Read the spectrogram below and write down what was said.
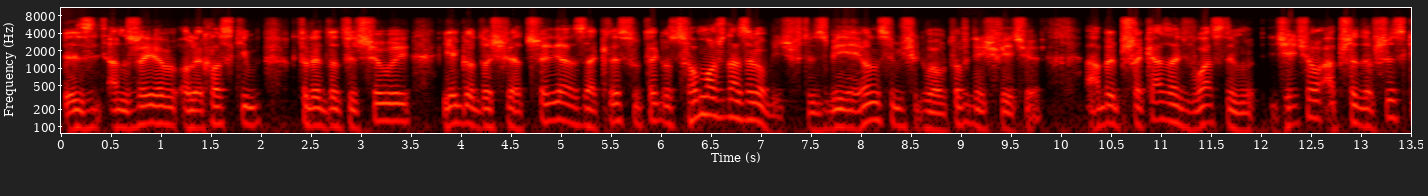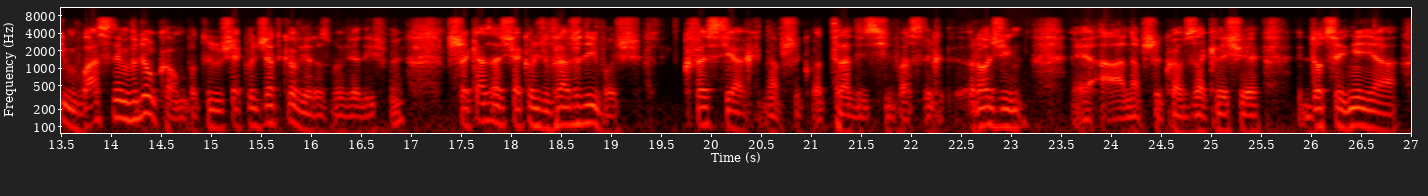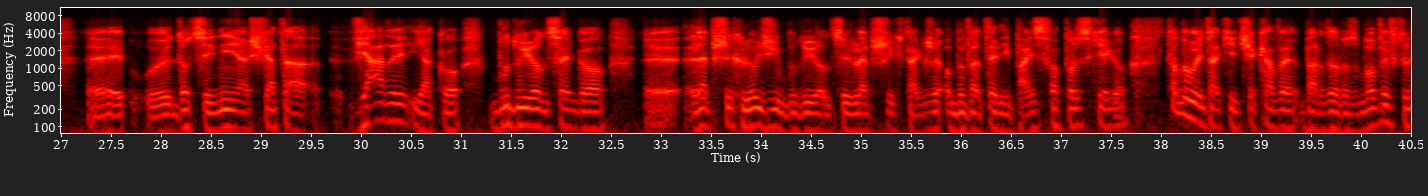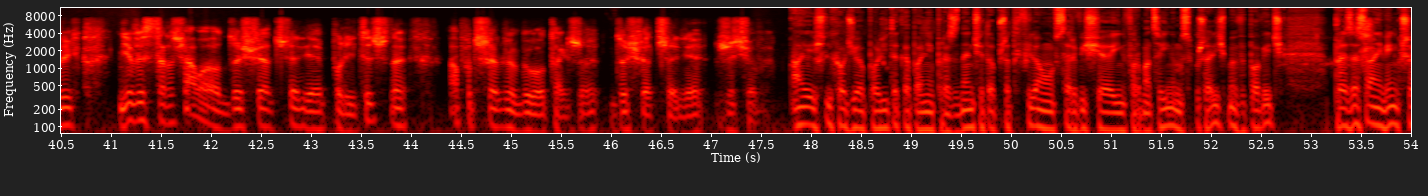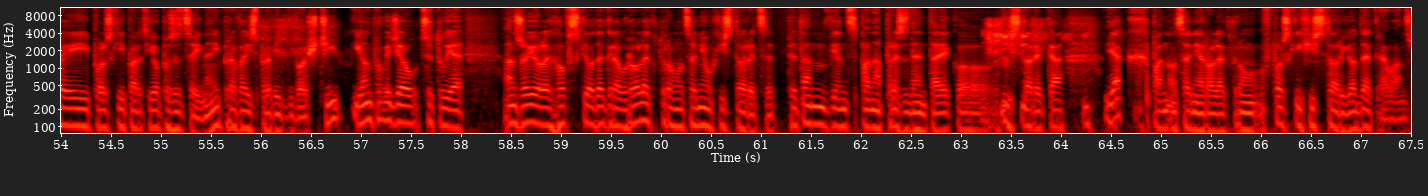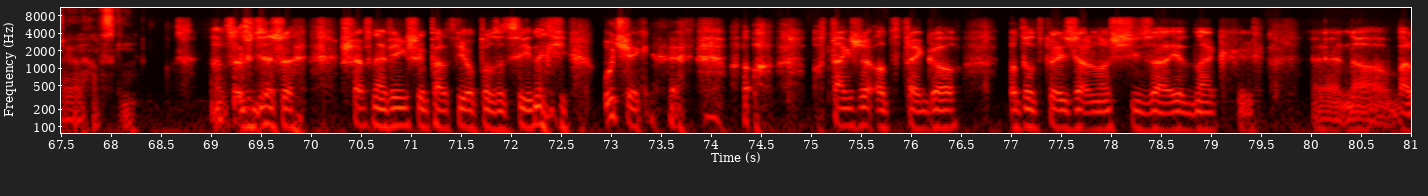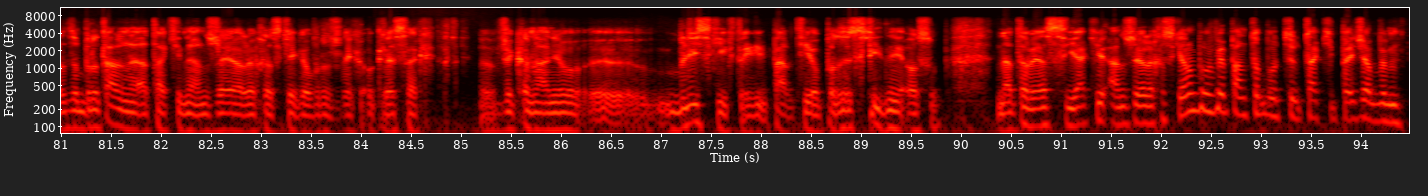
z Andrzejem Olechowskim, które dotyczyły jego doświadczenia z zakresu tego, co można zrobić w tym zmieniającym się gwałtownie świecie, aby przekazać własnym dzieciom, a przede wszystkim własnym wnukom, bo tu już jako dziadkowie rozmawialiśmy, przekazać jakąś wrażliwość, kwestiach na przykład tradycji własnych rodzin, e, a na przykład w zakresie docenienia, e, docenienia świata wiary jako budującego e, lepszych ludzi, budujących lepszych także obywateli państwa polskiego. To były takie ciekawe bardzo rozmowy, w których nie wystarczało doświadczenie polityczne, a potrzebne było także doświadczenie życiowe. A jeśli chodzi o politykę, panie prezydencie, to przed chwilą w serwisie informacyjnym słyszeliśmy wypowiedź prezesa największej polskiej partii opozycyjnej, Prawa i Sprawiedliwości. I on powiedział, cytuję, Andrzej Olechowski odegrał rolę, którą ocenią historycy. Pytam więc pana prezydenta jako historyka, jak pan ocenia rolę, którą w polskiej historii odegrał Andrzej Olechowski? Widzę, że szef największej partii opozycyjnej uciekł także od tego, od odpowiedzialności za jednak e, no, bardzo brutalne ataki na Andrzeja Olechowskiego w różnych okresach w wykonaniu y, bliskich tej partii opozycyjnej osób. Natomiast jaki Andrzej Olechowski, on był, wie pan, to był taki, powiedziałbym,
